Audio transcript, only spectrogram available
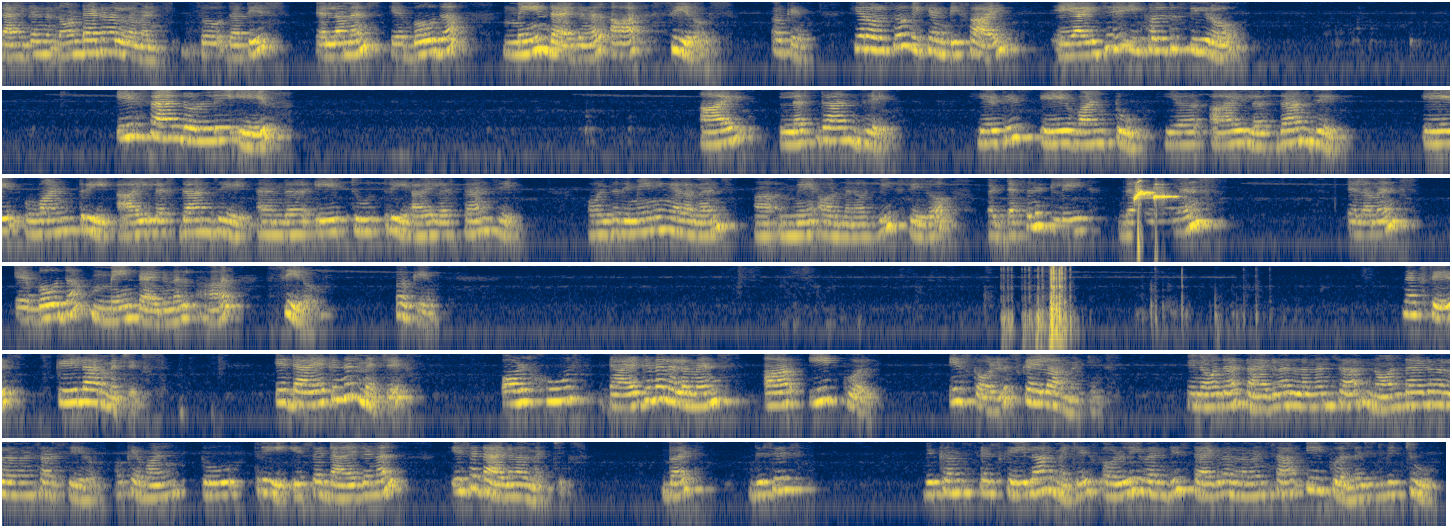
diagonal non-diagonal elements. So that is elements above the main diagonal are zeros. Okay. Here also we can define Aij equal to 0 if and only if i less than j. Here it is A12. Here i less than j. A13 i less than j and A23 i less than j. All the remaining elements uh, may or may not be 0 but definitely the elements elements above the main diagonal are 0. Okay. Next is scalar matrix. A diagonal matrix, all whose diagonal elements are equal, is called a scalar matrix. You know that diagonal elements are, non-diagonal elements are 0. Okay, 1, 2, 3 is a diagonal, is a diagonal matrix. But this is becomes a scalar matrix only when these diagonal elements are equal, let it be 2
